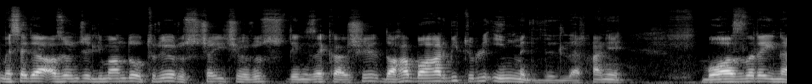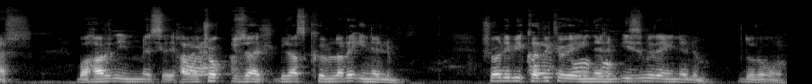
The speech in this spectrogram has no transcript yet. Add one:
mesela az önce limanda oturuyoruz, çay içiyoruz denize karşı. Daha bahar bir türlü inmedi dediler. Hani boğazlara iner. Baharın inmesi. Hava Evet. çok güzel. Biraz kırlara inelim. Şöyle bir Kadıköy'e Evet, inelim, İzmir'e inelim durumu.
